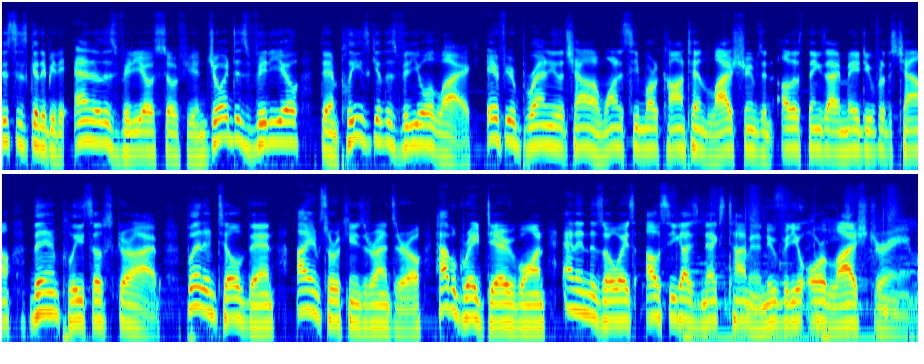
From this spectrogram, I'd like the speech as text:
this is going to be the end of this video, so if you enjoyed this video, then please give this video a like. If you're brand new to the channel and want to see more content, live streams, and other things I may do for this channel, then please subscribe. But until then, I am SorkinZero. Have a great day, everyone, and as always, I'll see you guys next time in a new video or live stream.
